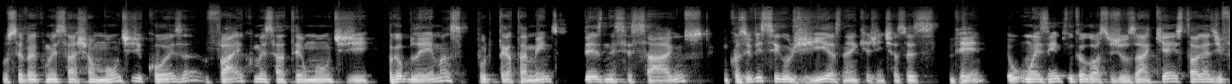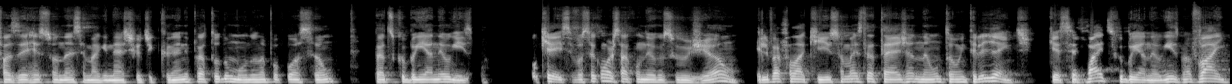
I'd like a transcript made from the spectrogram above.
você vai começar a achar um monte de coisa, vai começar a ter um monte de problemas por tratamentos desnecessários, inclusive cirurgias, né, que a gente às vezes vê. Um exemplo que eu gosto de usar aqui é a história de fazer ressonância magnética de crânio para todo mundo na população para descobrir aneurisma. Ok, se você conversar com um neurocirurgião, ele vai falar que isso é uma estratégia não tão inteligente. Porque você vai descobrir aneurisma? Vai.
